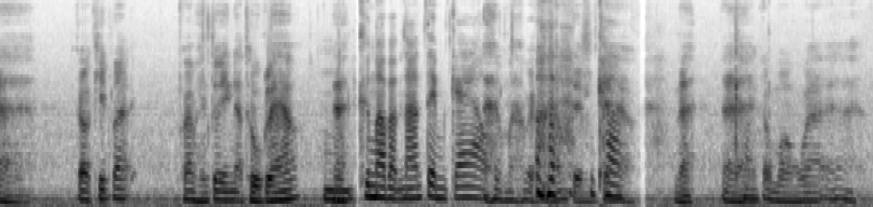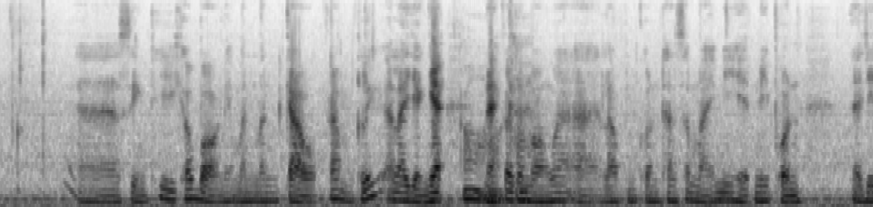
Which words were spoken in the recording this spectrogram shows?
อ่าก็คิดว่าความเห็นตัวเองนะ่ะถูกแล้วอืม นะคือมาแบบน้ำเต็มแก้ว มาแบบน้ำเต็มแก้ค่ะวนะเอ่อค่ะก็มองว่าเอ่อเอ่อสิ่งที่เขาบอกเนี่ยมันมันเก่าคร่ำคลึอะไรอย่างเงี้ยอ๋อนะก็จะค่มองว่าอ่าเราเป็นคนทันสมัยมีเหตุมีผล แต่จ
